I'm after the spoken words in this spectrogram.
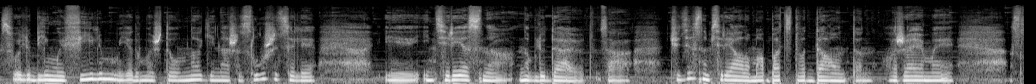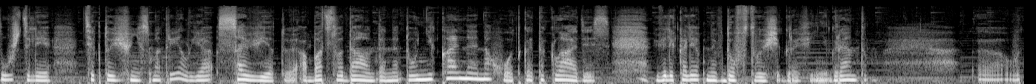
свой любимый фильм, я думаю, что многие наши слушатели и интересно наблюдают за чудесным сериалом «Аббатство Даунтон». Уважаемые слушатели, те, кто еще не смотрел, я советую. «Аббатство Даунтон» — это уникальная находка, это кладезь великолепной вдовствующей графини Грентом – Э, вот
